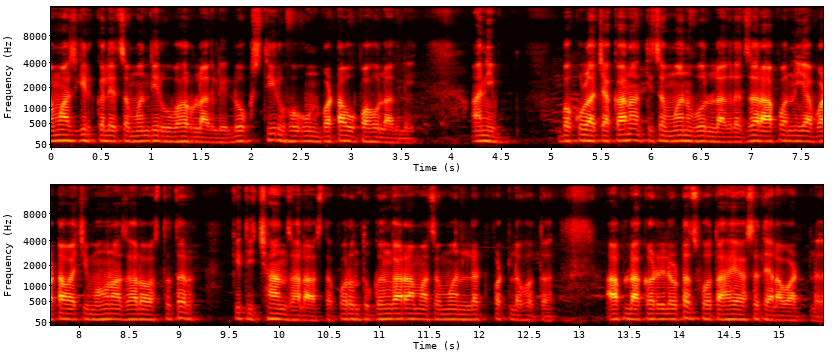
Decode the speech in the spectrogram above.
तमासगीर कलेचं मंदिर उभारू लागले लोक स्थिर होऊन बटाऊ पाहू लागले आणि बकुळाच्या कानात तिचं मन बोलू लागलं जर आपण या बटावाची मोहना झालो असतं तर किती छान झालं असतं परंतु गंगारामाचं मन लटपटलं होतं. आपला कडेलोटच होत आहे असं त्याला वाटलं.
